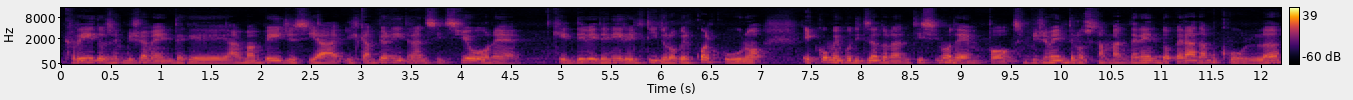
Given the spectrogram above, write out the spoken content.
credo semplicemente che Hangman Page sia il campione di transizione che deve tenere il titolo per qualcuno e come ipotizzato da tantissimo tempo semplicemente lo sta mantenendo per Adam Cole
